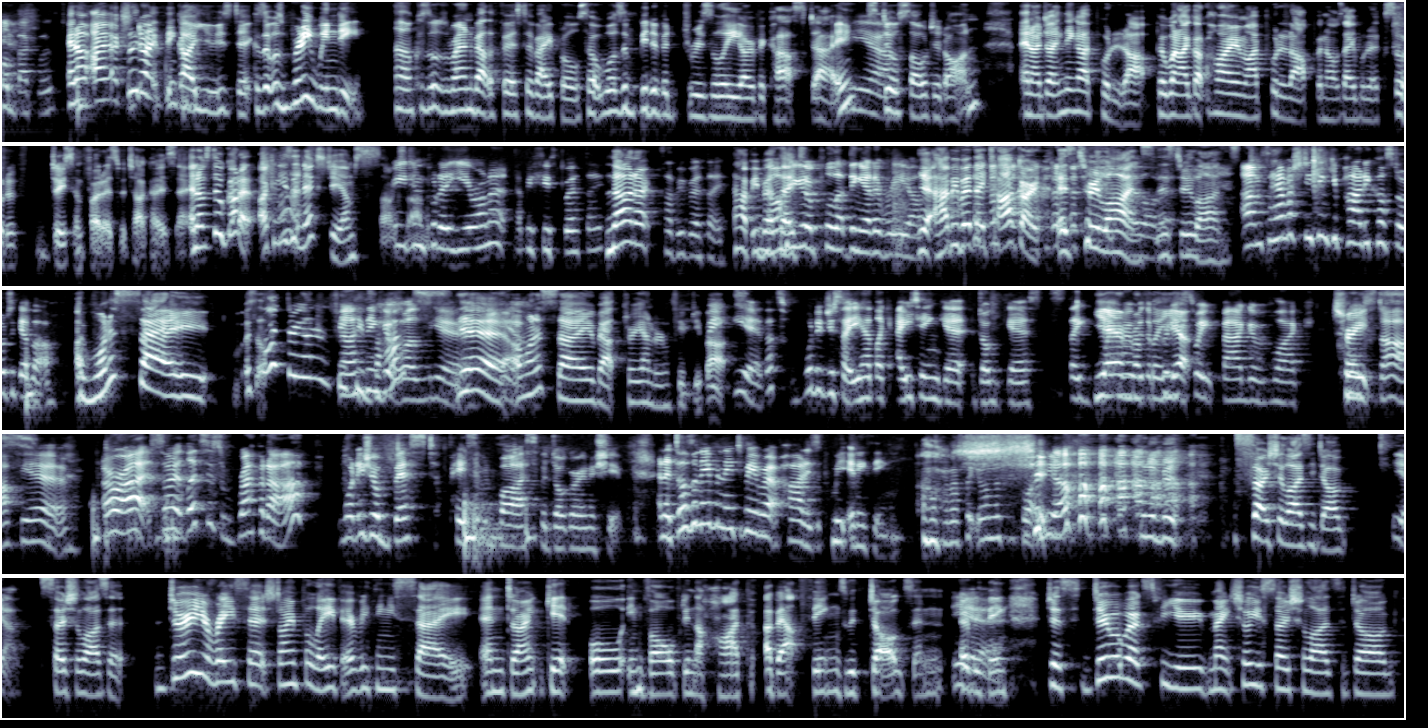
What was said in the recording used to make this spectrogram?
and I, I actually don't think I used it because it was pretty windy. Because it was around about the first of April, so it was a bit of a drizzly, overcast day. Yeah. Still soldiered on, and I don't think I put it up. But when I got home, I put it up, and I was able to sort of do some photos with tacos, and I've still got it. I can use it next year. I'm so You excited. didn't put a year on it. Happy fifth birthday. no, no, It's happy birthday. happy No, birthday. you're gonna pull that thing out every year. yeah, happy birthday, taco. There's two lines. There's it. two lines. Um. So how much do you think your party cost altogether? I want to say, was it like 350 No, I think it was, yeah, Yeah, yeah. I want to say about 350 But bucks. yeah, that's what did you say? You had like 18 get dog guests. They Yeah, went home with a pretty yeah. sweet bag of like treat cool stuff. Yeah. All right, so let's just wrap it up. What is your best piece of advice for dog ownership? And it doesn't even need to be about parties. It can be anything. Oh, Have I put you on the spot shit. here? Little bit. Socialize your dog. Yeah. Socialize it. Do your research. Don't believe everything you say, and don't get all involved in the hype about things with dogs and Yeah. everything. Just do what works for you. Make sure you socialize the dog.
